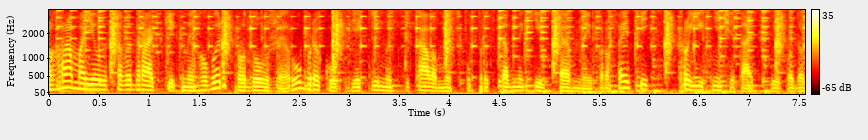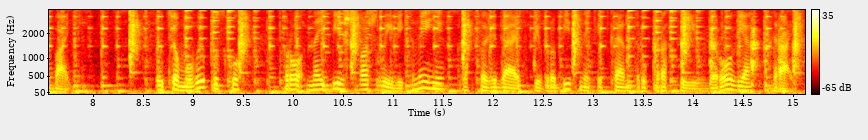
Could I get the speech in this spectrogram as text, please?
Програма Єлисаветградський книговир продовжує рубрику, в якій ми цікавимось у представників певної професії про їхні читацькі уподобання. У цьому випуску про найбільш важливі книги розповідають співробітники Центру краси і здоров'я Драйв.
